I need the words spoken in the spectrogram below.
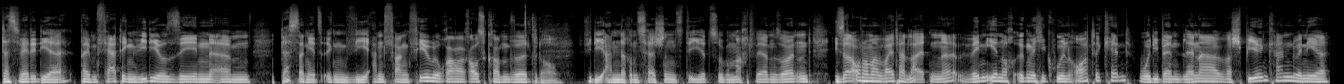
das werdet ihr beim fertigen Video sehen, ähm, das dann jetzt irgendwie Anfang Februar rauskommen wird, Genau. wie die anderen Sessions, die jetzt so gemacht werden sollen. Und ich soll auch nochmal weiterleiten, ne? wenn ihr noch irgendwelche coolen Orte kennt, wo die Band Lenner was spielen kann, wenn ihr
